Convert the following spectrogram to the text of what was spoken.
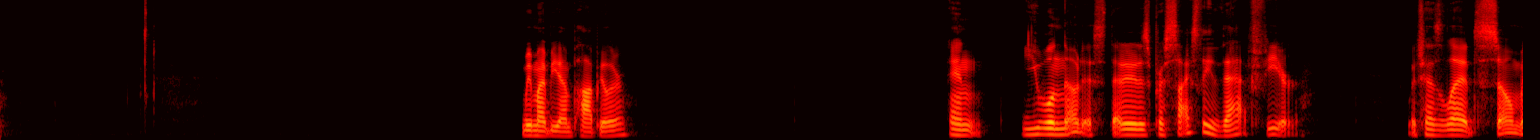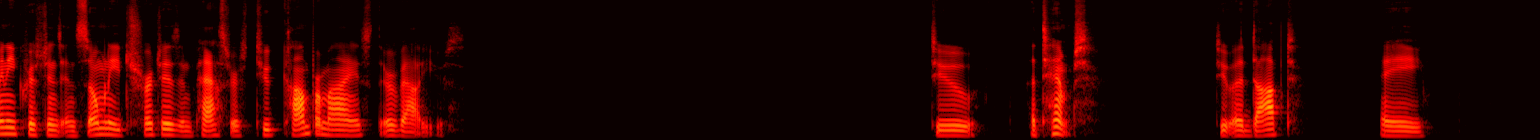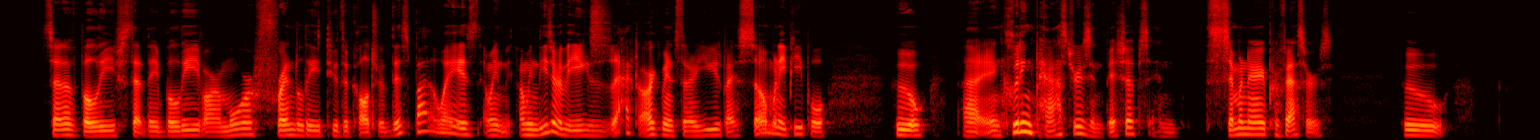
We might be unpopular. And you will notice that it is precisely that fear which has led so many Christians and so many churches and pastors to compromise their values, to attempt to adopt a set of beliefs that they believe are more friendly to the culture. This, by the way, is I mean I mean these are the exact arguments that are used by so many people who, uh, including pastors and bishops and seminary professors, who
